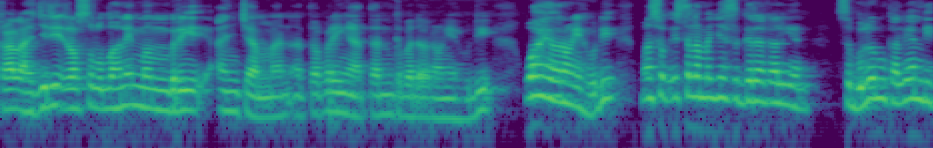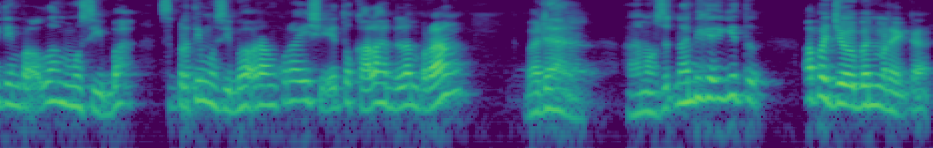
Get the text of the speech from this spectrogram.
Kalah. Jadi Rasulullah ini memberi ancaman atau peringatan kepada orang Yahudi. Wahai orang Yahudi, masuk Islam aja segera kalian. Sebelum kalian ditimpa Allah musibah seperti musibah orang Quraisy yaitu kalah dalam perang Badar. Nah, maksud Nabi kayak gitu. Apa jawaban mereka?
